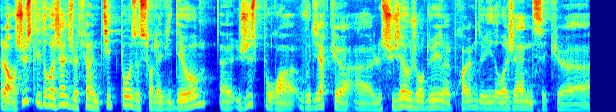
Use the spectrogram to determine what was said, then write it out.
Alors juste l'hydrogène, je vais faire une petite pause sur la vidéo, euh, juste pour euh, vous dire que le sujet aujourd'hui, le problème de l'hydrogène, c'est que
